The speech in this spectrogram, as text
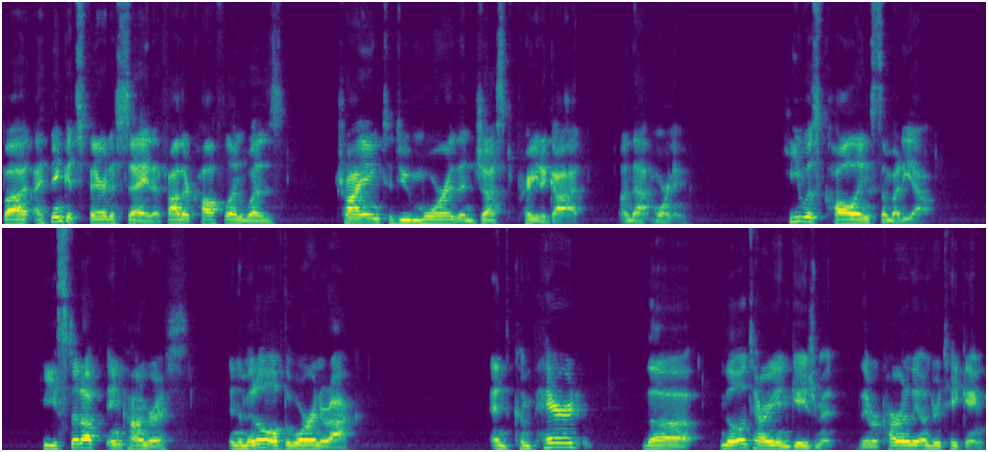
but I think it's fair to say that Father Coughlin was trying to do more than just pray to God on that morning. He was calling somebody out. He stood up in Congress in the middle of the war in Iraq and compared the military engagement they were currently undertaking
